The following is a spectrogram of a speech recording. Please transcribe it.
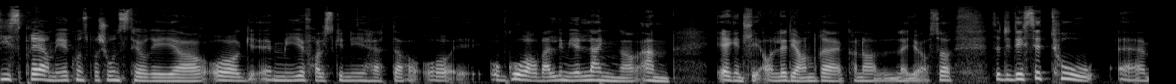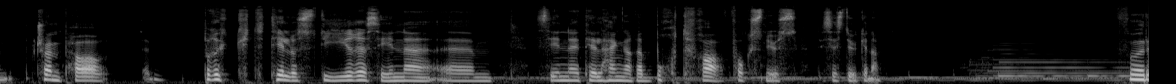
De sprer mye konspirasjonsteorier og mye falske nyheter, og, og går veldig mye lenger enn egentlig alle de andre kanalene gjør. Så, så det er disse to eh, Trump har brukt til å styre sine, eh, sine tilhengere bort fra Fox News de siste ukene. For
